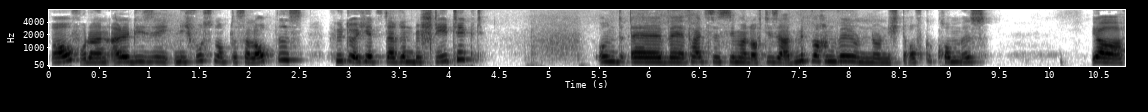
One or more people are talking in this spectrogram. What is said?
drauf oder an alle, die sie nicht wussten, ob das erlaubt ist, fühlt euch jetzt darin bestätigt. Und äh, falls es jemand auf diese Art mitmachen will und noch nicht drauf gekommen ist, ja,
